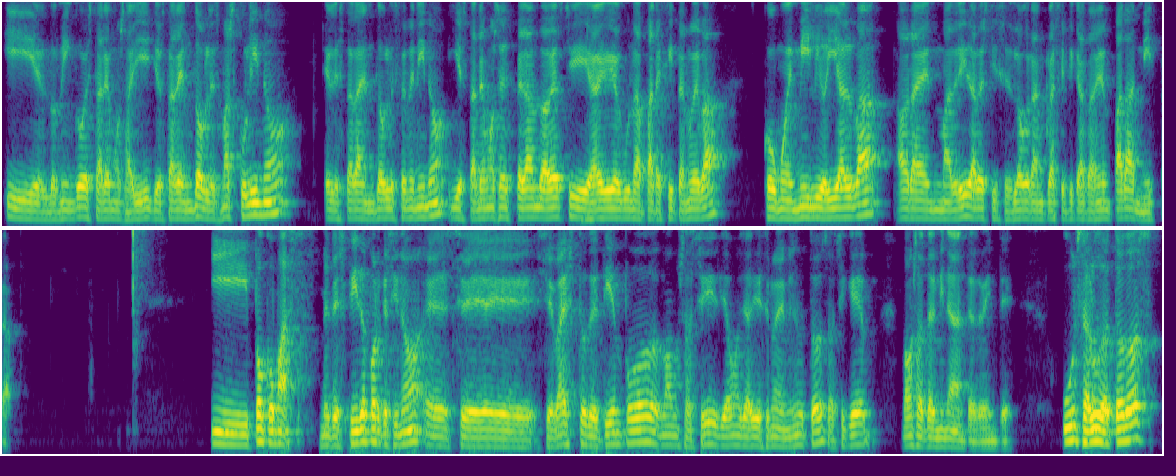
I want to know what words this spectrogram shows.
Y el domingo estaremos allí. Yo estaré en dobles masculino, él estará en dobles femenino y estaremos esperando a ver si hay alguna parejita nueva, como Emilio y Alba, ahora en Madrid, a ver si se logran clasificar también para Niza. Y poco más. Me despido porque si no eh, se, va esto de tiempo. Vamos así, llevamos ya 19 minutos, así que vamos a terminar antes de 20. Un saludo a todos.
